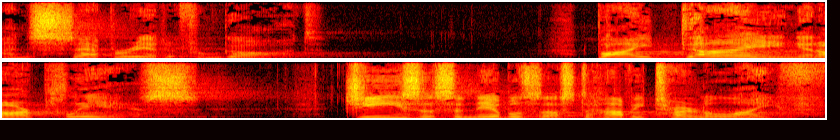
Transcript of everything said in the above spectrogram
and separated from God. By dying in our place, Jesus enables us to have eternal life.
